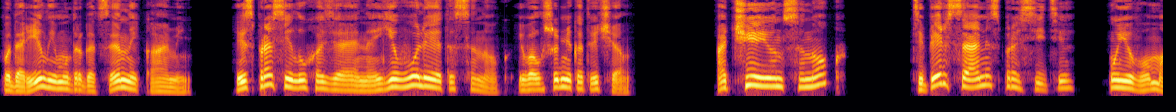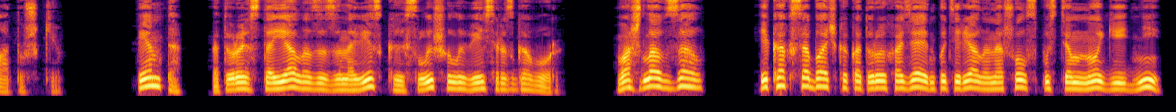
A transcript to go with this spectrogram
подарил ему драгоценный камень и спросил у хозяина, его ли это сынок, и волшебник отвечал, «А чей он сынок? Теперь сами спросите у его матушки». Пента, которая стояла за занавеской, слышала весь разговор. Вошла в зал, и как собачка, которую хозяин потерял и нашел спустя многие дни,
